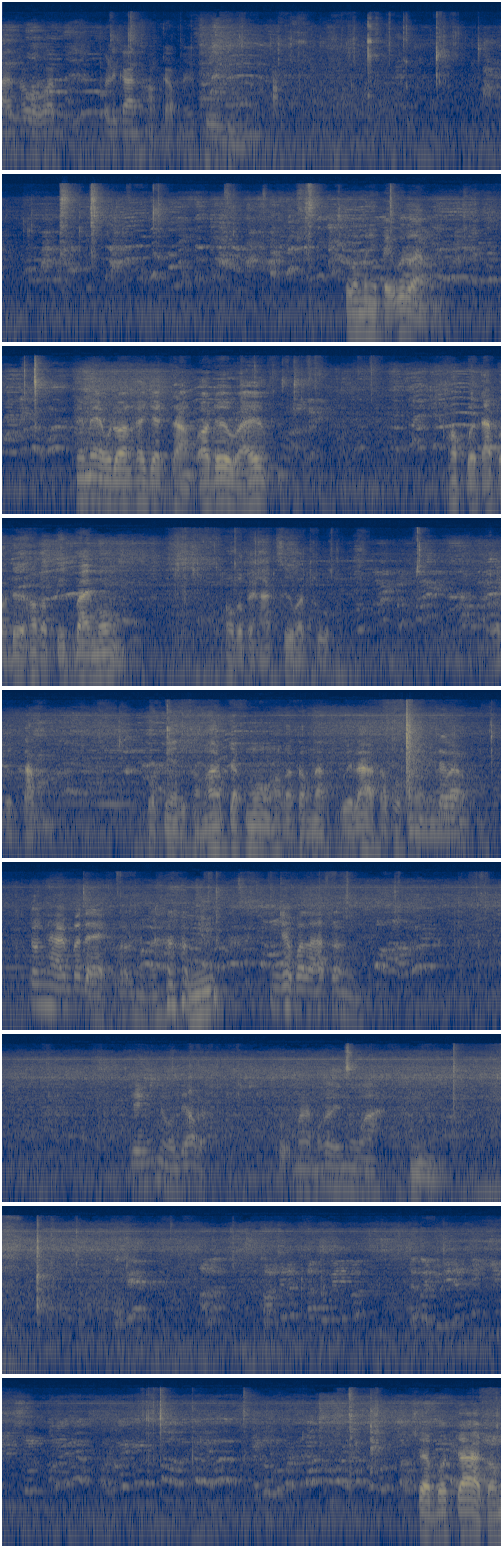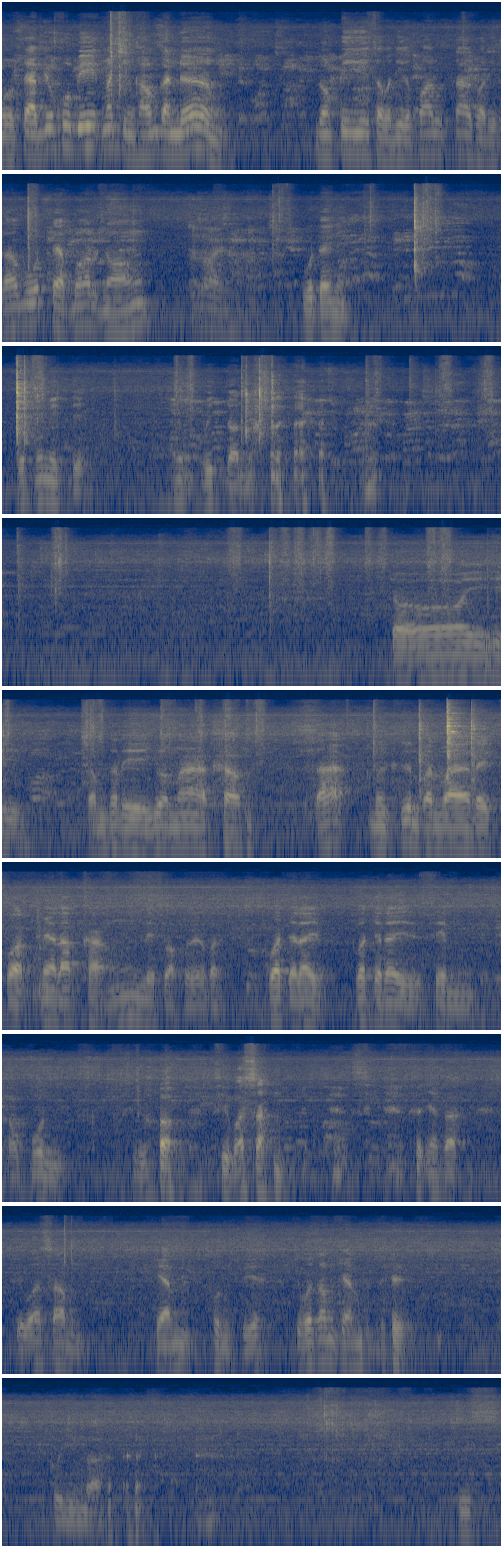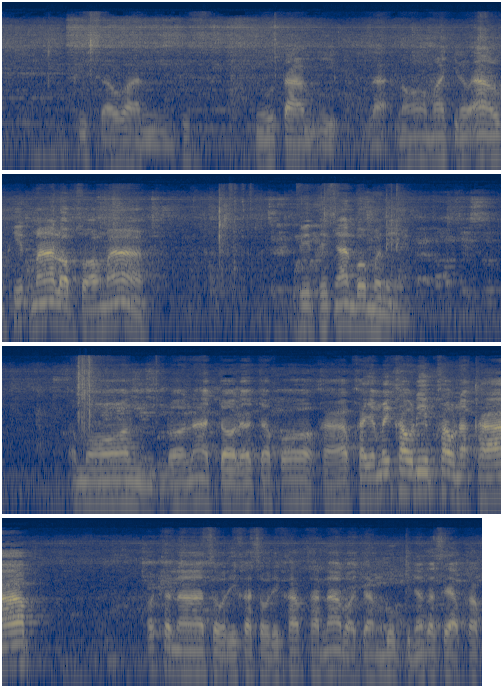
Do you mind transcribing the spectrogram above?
ร้านเขาบอกว่าบริการหอกกลับไม่ฟรีตัวมันนี่ไปอุดรแม่แม่อุดรใครจะสั่งออเดอร์ไว้เขาเปิดรับออเดอร์เขาก็ปิดบ่ายโมงเขาก็ไปหาซื้อวัตถุแล้วก็ตำพวกเมียที่เขามาจักโมงเขาก็ต้องนัดเวลาครับพวกแม่นี่แต่ว่าต้องใช้ปลาแดกเราเห็นไหมอืมต้องใช้ปลาร้าต้อง เย็นหนูเรียกแบบถูกมามันก็เลยนัวอืมแซ่บบ่จ้าสองลูกแซ่บอยูคูบิมากินข้าวกันเด้อดวงปีสวัสดีกับพ่อลูกเต้าสวัสดีครับวุฒิแซ่บบ่หนองอร่อยนะครับวุฒิใดนี่วุฒิไม่มีตินี่วิทย์ดอน โจยกำทะเลยั่วมากครับตะมือขึ้นพันวาได้กอดแม่รักขังได้สวกเลยบัดกว่าจะได้กว่าจะได้เซ็นเขาปุ้นสิว่าสิว่าซ้ำยังก็สิว่าซ้ำแขนปุ่นสีสิว่าซ้ำแขนปุ่นสีผู้หญิงเหรอพี่สวรรค์หนูตามอีก ละเนาะมากินอ้าวลูกพิษมารอบสองมาลูกพิษเทคงานบ่มานี่อมรรอหน้าจอแล้วจ้าพ่อครับ ใครยังไม่เข้ารีบเข้านะครับพัฒนาสวัสดีครับสวัสดีครับทานหน้าอร่อยจังลูกกินแล้วก็แซ่บครับ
